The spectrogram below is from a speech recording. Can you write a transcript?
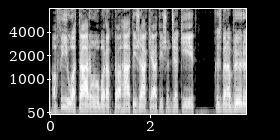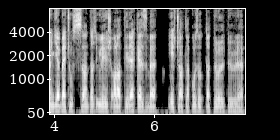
A fiú a tárolóba rakta a hátizsákját és a jackiét, közben a bőröngye becsusszant az ülés alatti rekeszbe, és csatlakozott a töltőre.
